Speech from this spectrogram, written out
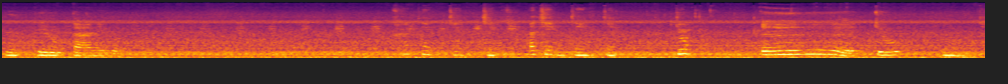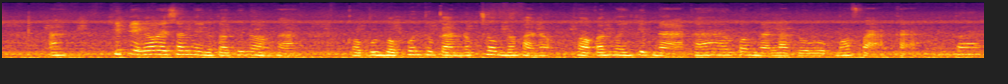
เดี๋ยวพี่ลูกตานี่บ่ข้าเจ็บเจ็บเจ็บอะเจ็บเจ็บเจ็บจุ๊บเออจุ๊บอืมอะคลิปนี้ก็ไว้สั้นเลยนะคะพี่น้องค่ะขอบคุณขอบคุณทุกการรับชมนะคะเนาะพอกันไว้คลิปหน้าค่ะเอาความน่ารักลูกมาฝากค่ะบ๊ายบาย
